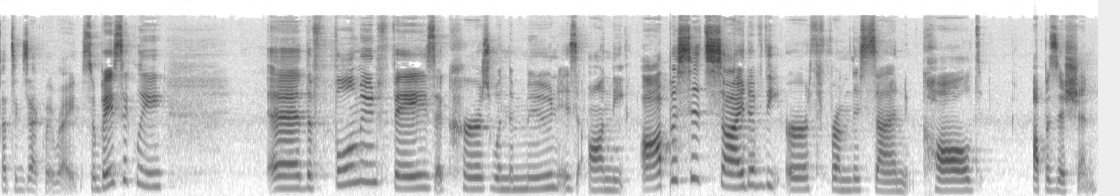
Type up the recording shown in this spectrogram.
That's exactly right. So basically, uh, the full moon phase occurs when the moon is on the opposite side of the earth from the sun, called opposition.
